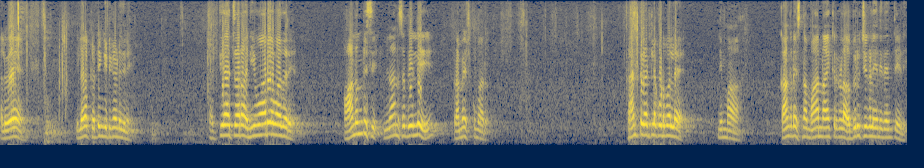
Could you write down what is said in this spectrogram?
ಅಲ್ವೇ? ಇಲ್ಲೆಲ್ಲ ಕಟ್ಟಿಂಗ್ ಇಟ್ಕೊಂಡಿದ್ದೀನಿ. ಅತ್ಯಾಚಾರ ಅನಿವಾರ್ಯವಾದರೆ ಆನಂದಿಸಿ ವಿಧಾನಸಭೆಯಲ್ಲಿ ರಮೇಶ್ ಕುಮಾರ್. ಕ್ರಾಂತಿಗಟ್ಟಲೆ ಕೊಡಬಲ್ಲೆ ನಿಮ್ಮ ಕಾಂಗ್ರೆಸ್ನ ಮಹಾನ್ ನಾಯಕರುಗಳ ಅಭಿರುಚಿಗಳೇನಿದೆ ಅಂತೇಳಿ.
